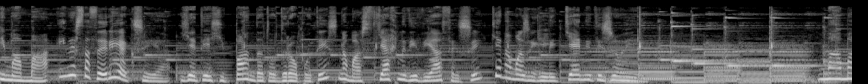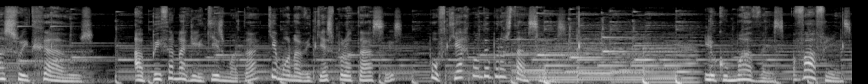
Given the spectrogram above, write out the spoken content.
Η μαμά είναι σταθερή αξία, γιατί έχει πάντα τον τρόπο της να μας φτιάχνει τη διάθεση και να μας γλυκαίνει τη ζωή. Mama Sweet House. Απίθανα γλυκίσματα και μοναδικές προτάσεις που φτιάχνονται μπροστά σας. Λουκουμάδες, βάφλες,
